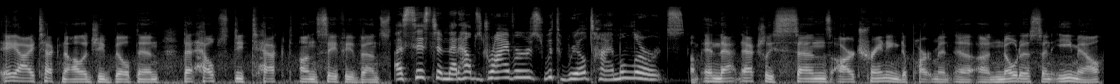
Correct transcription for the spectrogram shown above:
AI technology built in that helps detect unsafe events. A system that helps drivers with real-time alerts. Um, and that actually sends our training department a, a, notice, an email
